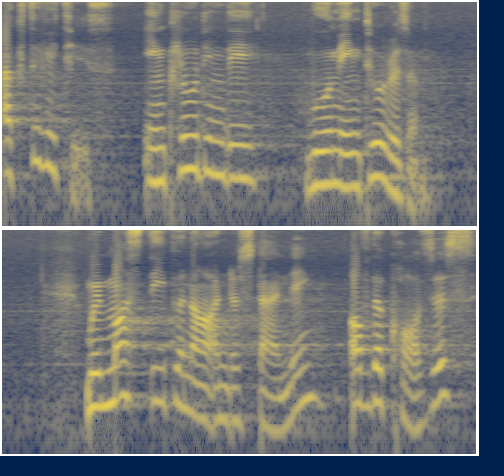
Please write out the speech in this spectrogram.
activities, including the booming tourism. We must deepen our understanding of the causes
